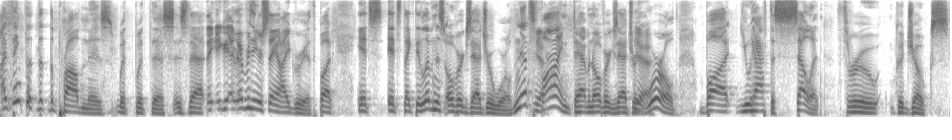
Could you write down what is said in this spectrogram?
I think that the, the problem is with with this is that everything you're saying I agree with, but it's it's like they live in this over exaggerated world, and that's fine to have an over exaggerated Yeah. world, but you have to sell it through good jokes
